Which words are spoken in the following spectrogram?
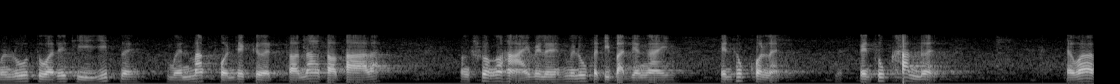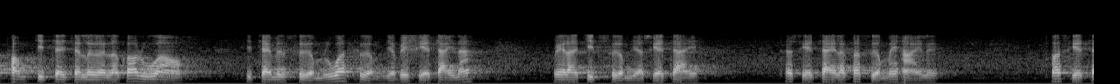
มันรู้ตัวได้ทียิบเลย เหมือนมรรคผลจะเกิดต่อหน้าต่อตาละบางช่วงก็หายไปเลย ไม่รู้ปฏิบัติยังไง เป็นทุกคนแหละ เป็นทุกขั้นด้วยแต่ว่าพอจิตใจเจริญเราก็รู้เอาจิตใจมันเสื่อมรู้ว่าเสื่อมอย่าไปเสียใจนะ เวลาจิตเสื่อมอย่าเสียใจ ถ้าเสียใจแล้วก็เสื่อมไม่หายเลย เพราะเสียใจ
